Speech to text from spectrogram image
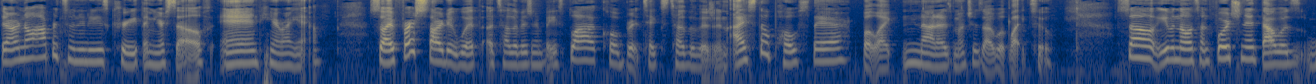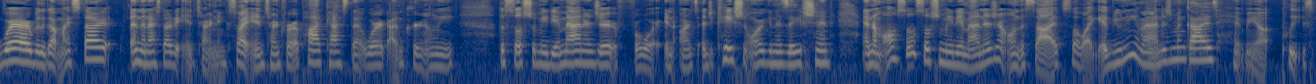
there are no opportunities, create them yourself. And here I am. So I first started with a television based blog called Brit Takes Television. I still post there, but like not as much as I would like to. So even though it's unfortunate, that was where I really got my start. And then I started interning. So I interned for a podcast network. I'm currently the social media manager for an arts education organization. And I'm also a social media manager on the side. So like if you need management guys, hit me up, please.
